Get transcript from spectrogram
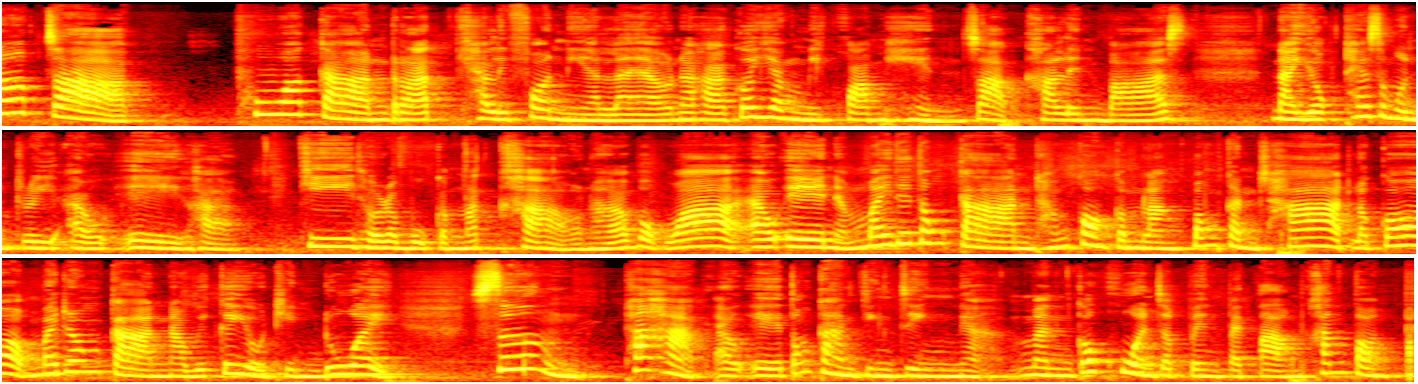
นอกจากผู้ว่าการรัฐแคลิฟอร์เนียแล้วนะคะ ก็ยังมีความเห็นจากคาร์เลนบาส นายกเทศมนตรี LA ค่ะ ที่เธอระบุกับนักข่าวนะคะบอกว่า LA เนี่ยไม่ได้ต้องการทั้งกองกำลังป้องกันชาติ แล้วก็ไม่ได้ต้องการนาวิกโยธินด้วย ซึ่งถ้าหาก LA ต้องการจริงๆเนี่ยมันก็ควรจะเป็นไปตามขั้นตอนป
